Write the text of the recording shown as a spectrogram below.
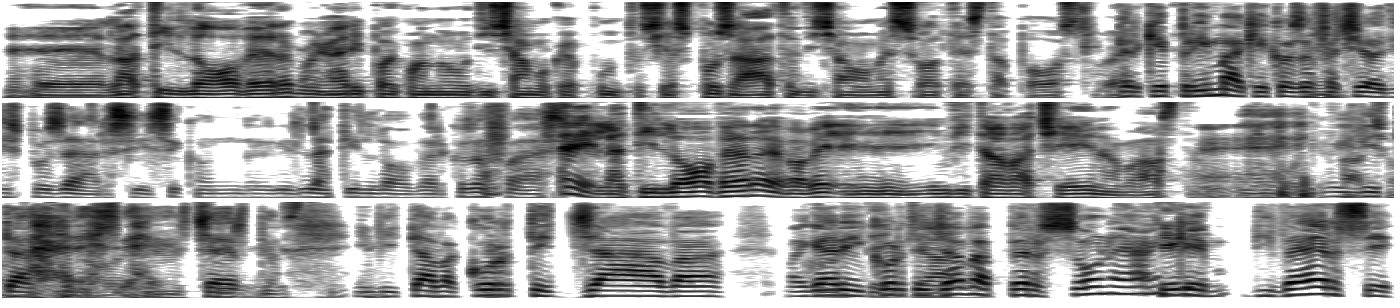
eh, Latin lover, magari poi quando diciamo che appunto si è sposato, diciamo ha messo la testa a posto. Eh. Perché prima che cosa eh. faceva di sposarsi, secondo il Latin lover? Cosa fa? Eh, Latin lover, eh, vabbè, eh, invitava a cena, basta. Invita- certo, invitava, corteggiava, magari corteggiava, corteggiava persone anche Te... diverse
